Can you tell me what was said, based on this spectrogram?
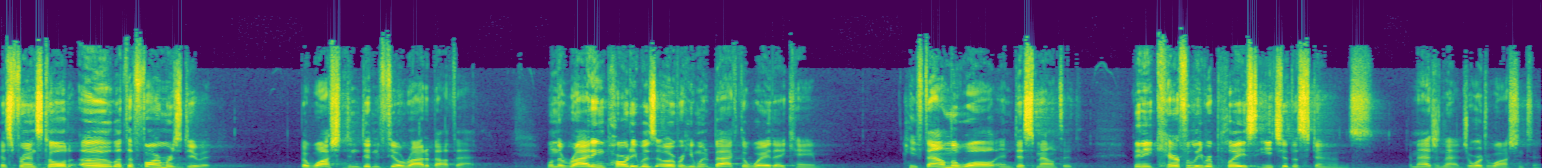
His friends told, Oh, let the farmers do it. But Washington didn't feel right about that. When the riding party was over, he went back the way they came. He found the wall and dismounted. Then he carefully replaced each of the stones. Imagine that, George Washington.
